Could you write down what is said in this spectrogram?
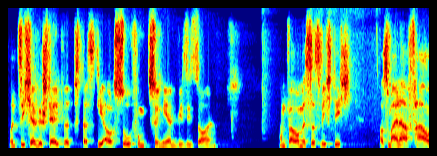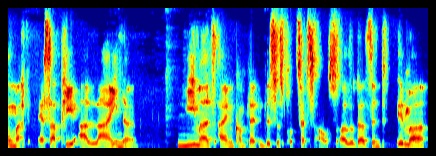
und sichergestellt wird, dass die auch so funktionieren, wie sie sollen. Und warum ist das wichtig? Aus meiner Erfahrung macht SAP alleine niemals einen kompletten Businessprozess aus. Also da sind immer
